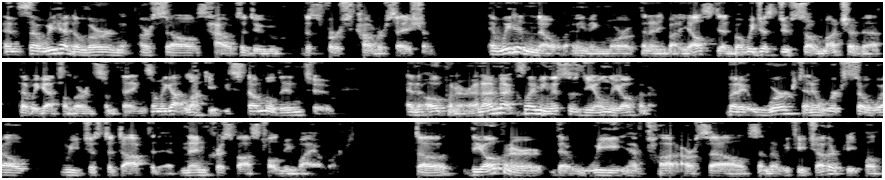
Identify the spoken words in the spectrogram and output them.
And so we had to learn ourselves how to do this first conversation. And we didn't know anything more than anybody else did, but we just do so much of it that we got to learn some things. And we got lucky. We stumbled into an opener. And I'm not claiming this is the only opener, but it worked and it worked so well, we just adopted it. And then Chris Voss told me why it worked. So the opener that we have taught ourselves and that we teach other people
